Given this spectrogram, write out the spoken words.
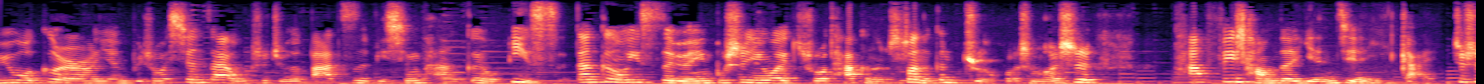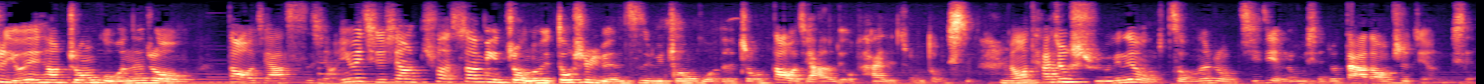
于我个人而言，比如说现在我是觉得八字比星盘更有意思，但更有意思的原因不是因为说它可能算的更准或者什么，而是它非常的言简意赅，就是有点像中国那种。道家思想，因为其实像算算命这种东西，都是源自于中国的这种道家的流派的这种东西。然后它就属于那种走那种极简路线，就大道至简路线。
